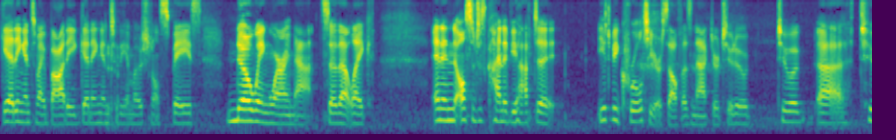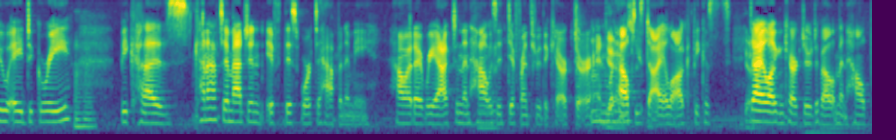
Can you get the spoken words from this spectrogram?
getting into my body getting into the emotional space knowing where I'm at so that like and then also just kind of you have to you have to be cruel to yourself as an actor too to to a uh, to a degree because kind of have to imagine if this were to happen to me how would I react and then how is it different through the character and what helps is dialogue because Yeah. dialogue and character development help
